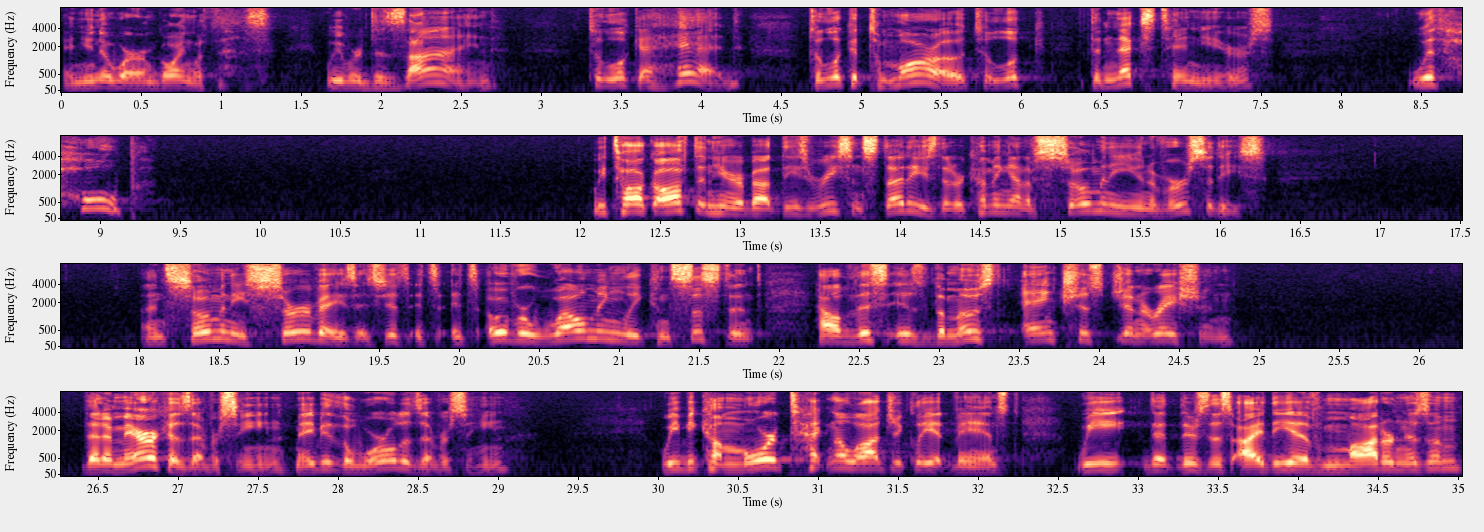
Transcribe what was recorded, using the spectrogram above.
And you know where I'm going with this. We were designed to look ahead, to look at tomorrow, to look at the next 10 years with hope. We talk often here about these recent studies that are coming out of so many universities and so many surveys. It's, just, it's, it's overwhelmingly consistent how this is the most anxious generation that America has ever seen, maybe the world has ever seen. We become more technologically advanced. We, that there's this idea of modernism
